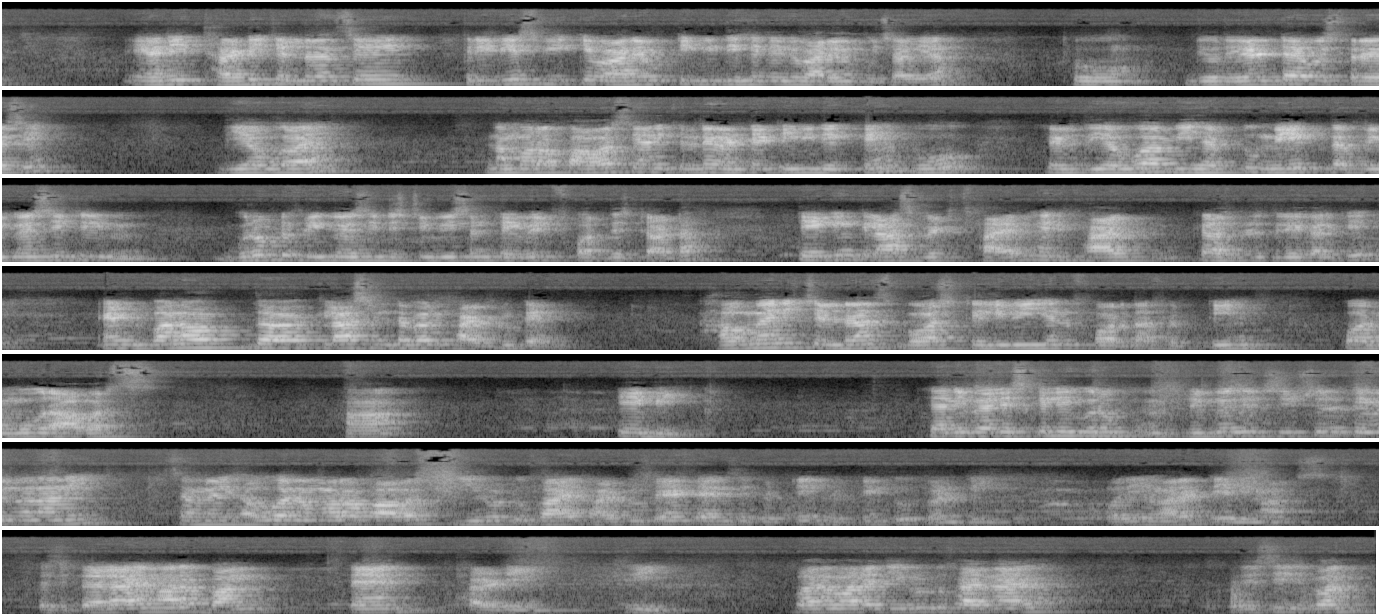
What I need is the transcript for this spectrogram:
यानी 30 children से previous week के बारे में TV देखने के बारे में पूछा गया। तो जो रिज़ल्ट है वो इस तरह से दिया हुआ है। नंबर ऑफ़ आवर्स यानी कितने घंटे टीवी देखते हैं, वो रिज़ल्ट दिया हुआ we have to make the frequency grouped frequency distribution table for this data taking class with five यानी फाइव क्लास विथ लेकर के end one of the class interval five to ten how many childrens watch television for the fifteen और more hours a week यानी पहले इसके लिए group frequency table बनानी। हमने लिखा हुआ number of hours zero to five five to ten ten से फिफ्टीन फिफ्टीन टू ट्वेंटी और ये हमारा टेली मार्क्स जैसे पहला है हमारा one ten thirteen three one हमारा ज़ीरो टू फाइव में आएगा। दिस इज़ वन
